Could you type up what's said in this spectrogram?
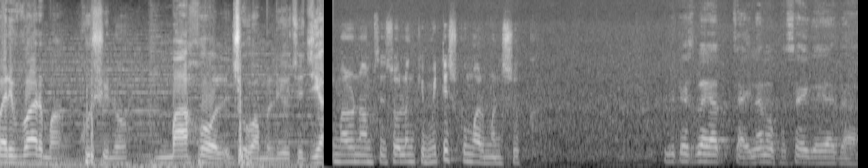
પરિવારમાં ખુશીનો માહોલ જોવા મળ્યો છે. જ્યાં મારું નામ છે સોલંકી મિતેશ કુમાર મનસુખ. મિતેશભાઈ આપ ચાઇનામાં ફસાઈ ગયા હતા.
